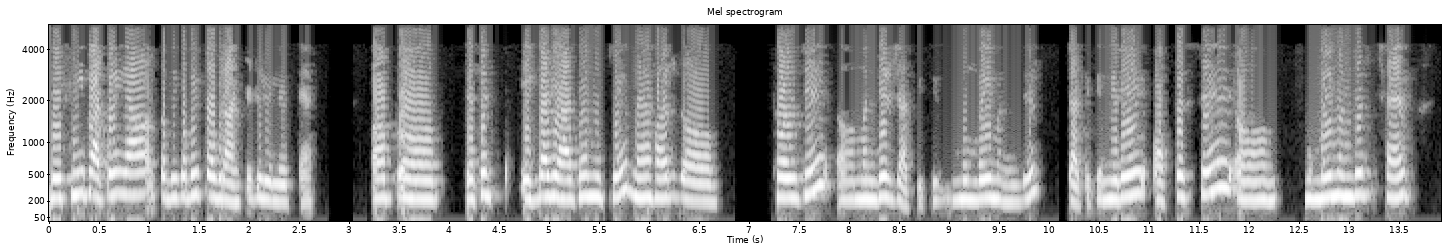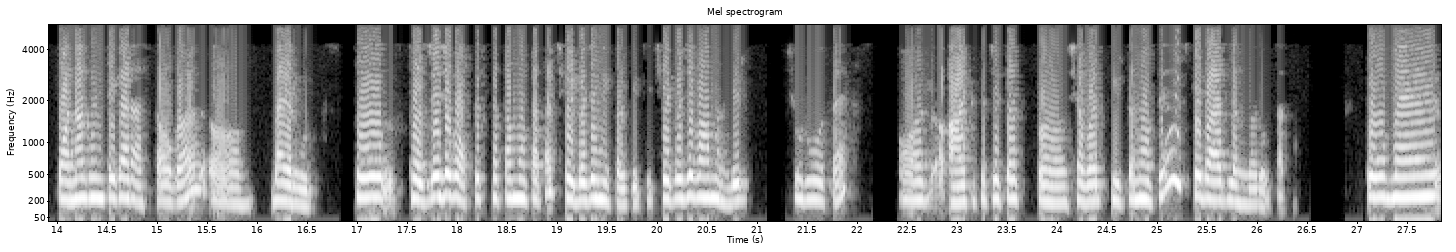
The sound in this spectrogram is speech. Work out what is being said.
देख नहीं पाते हैं या कभी कभी फॉर ग्रांटेड ले लेते हैं। अब आ, जैसे एक बार याद है मुझे मैं हर थर्सडे मंदिर जाती थी, मुंबई मंदिर जाती थी। मेरे ऑफ़िस से मुंबई मंदिर शायद पौना घंटे का रास्ता होगा बाय रोड तो थर्सडे जब ऑफ़िस खत्म होता था, छह बजे निकलती थी। छह बजे वहाँ मंदिर शुरू होता है और आठ बजे तक शबद कीर्तन होते हैं, उसके बाद लंगर होता था। तो मैं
